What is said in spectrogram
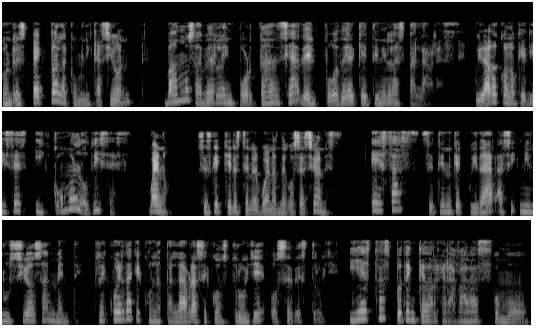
Con respecto a la comunicación, vamos a ver la importancia del poder que tienen las palabras. Cuidado con lo que dices y cómo lo dices. Bueno, si es que quieres tener buenas negociaciones. Esas se tienen que cuidar así minuciosamente. Recuerda que con la palabra se construye o se destruye. Y estas pueden quedar grabadas como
